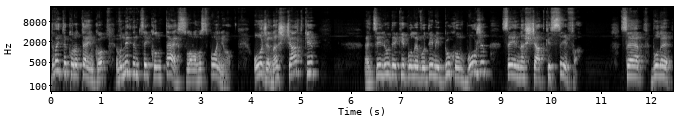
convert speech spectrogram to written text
Давайте коротенько вникнемо в цей контекст слова Господнього. Отже, нащадки, е, ці люди, які були водимі Духом Божим, це є нащадки Сифа. Це були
